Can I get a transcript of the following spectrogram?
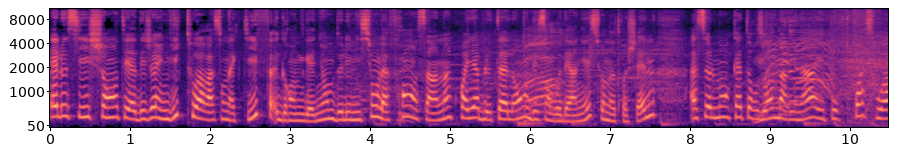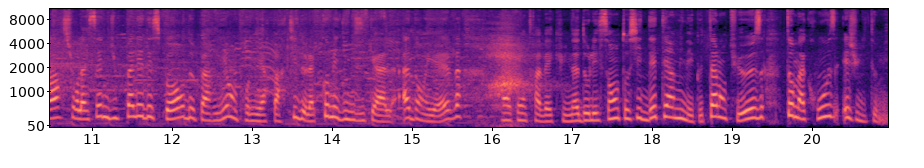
Elle aussi chante et a déjà une victoire à son actif. Grande gagnante de l'émission La France a un incroyable talent en décembre dernier sur notre chaîne. À seulement 14 ans, Marina est pour trois soirs sur la scène du Palais des Sports de Paris en première partie de la comédie musicale Adam et Ève. Rencontre avec une adolescente aussi déterminée que talentueuse, Thomas Cruz et Julie Tomei.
